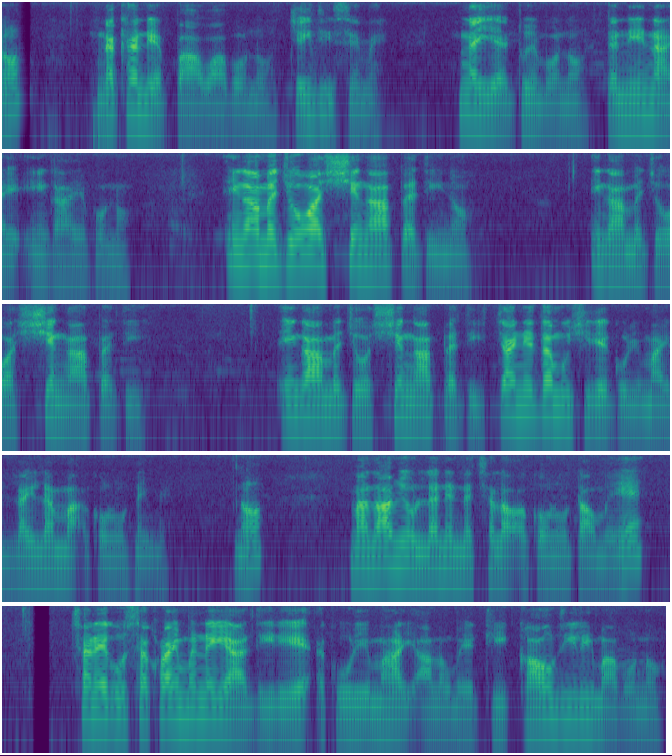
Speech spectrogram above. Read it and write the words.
နော်နက်ခတ်နဲ့ပါဝါပေါ့နော်ကျင်းစီစင်မယ်2ရက်အတွင်းပေါ့နော်တနင်္လာရဲ့အင်္ဂါရဲ့ပေါ့နော်အင်္ဂါမကျော်က85ပတ်တီးနော်အင်္ဂါမကျော်က85ပတ်တီးအင်္ဂါမကျော်85ပတ်တီးကျိုင်းနေတတ်မှုရှိတဲ့ကိုရီမိုင်းလိုက်လက်မအကုန်လုံးနှိပ်မယ်နော်မှန်သားမျိုးလက်နဲ့နှစ်ချက်လောက်အကုန်လုံးတောက်မယ် channel ကို subscribe မလုပ်ရသေးတဲ့အကူတွေမတွေအားလုံးပဲဒီခေါင်းစည်းလေးမှာပေါ့နော်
